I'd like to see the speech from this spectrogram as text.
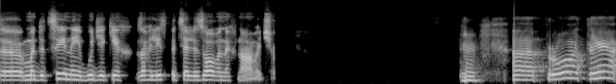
е, медицини і будь-яких взагалі спеціалізованих навичок. Е, про те,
